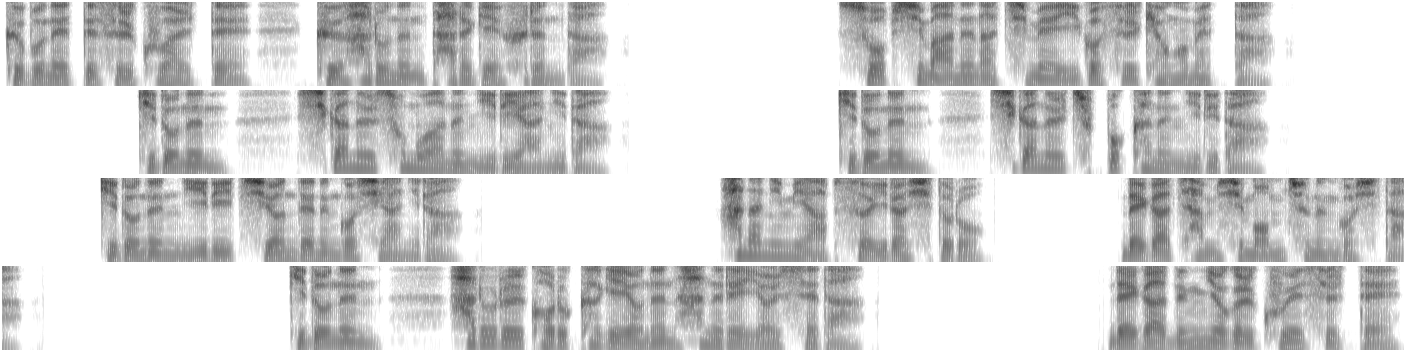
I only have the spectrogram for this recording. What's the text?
그분의 뜻을 구할 때 그 하루는 다르게 흐른다. 수없이 많은 아침에 이것을 경험했다. 기도는 시간을 소모하는 일이 아니다. 기도는 시간을 축복하는 일이다. 기도는 일이 지연되는 것이 아니라 하나님이 앞서 일하시도록 내가 잠시 멈추는 것이다. 기도는 하루를 거룩하게 여는 하늘의 열쇠다. 내가 능력을 구했을 때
